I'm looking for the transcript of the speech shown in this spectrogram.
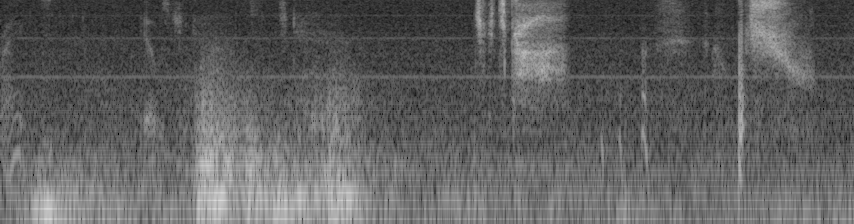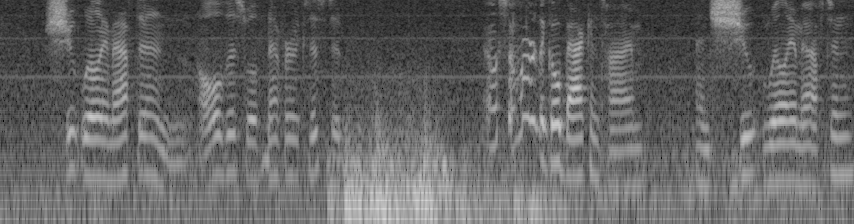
right? Yeah, it was Chica. Chica. Chica Chica! Shoot William Afton all this will have never existed. You know, somewhere to go back in time and shoot William Afton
